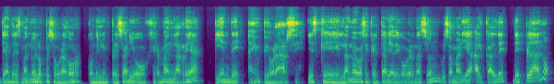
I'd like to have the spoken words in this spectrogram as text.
de Andrés Manuel López Obrador con el empresario Germán Larrea tiende a empeorarse. Y es que la nueva secretaria de Gobernación, Luisa María Alcalde, de plano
